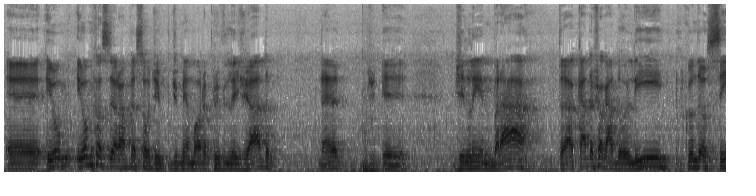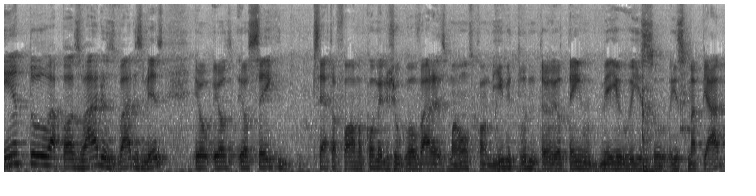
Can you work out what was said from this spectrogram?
É, eu, eu me considero uma pessoa de, de memória privilegiada, né? De, é, de lembrar tá? cada jogador ali, quando eu sento, após vários, vários meses, eu, eu, eu sei de certa forma, como ele jogou várias mãos comigo e tudo, então eu tenho meio isso, isso mapeado.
